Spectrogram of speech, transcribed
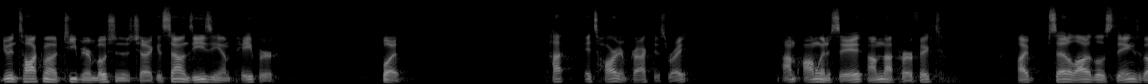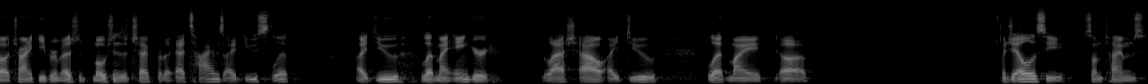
you've been talking about keeping your emotions in check. It sounds easy on paper, but it's hard in practice, right? I'm, I'm going to say it. I'm not perfect. I've said a lot of those things about trying to keep your emotions in check, but at times I do slip. I do let my anger lash out. I do let my uh, jealousy sometimes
